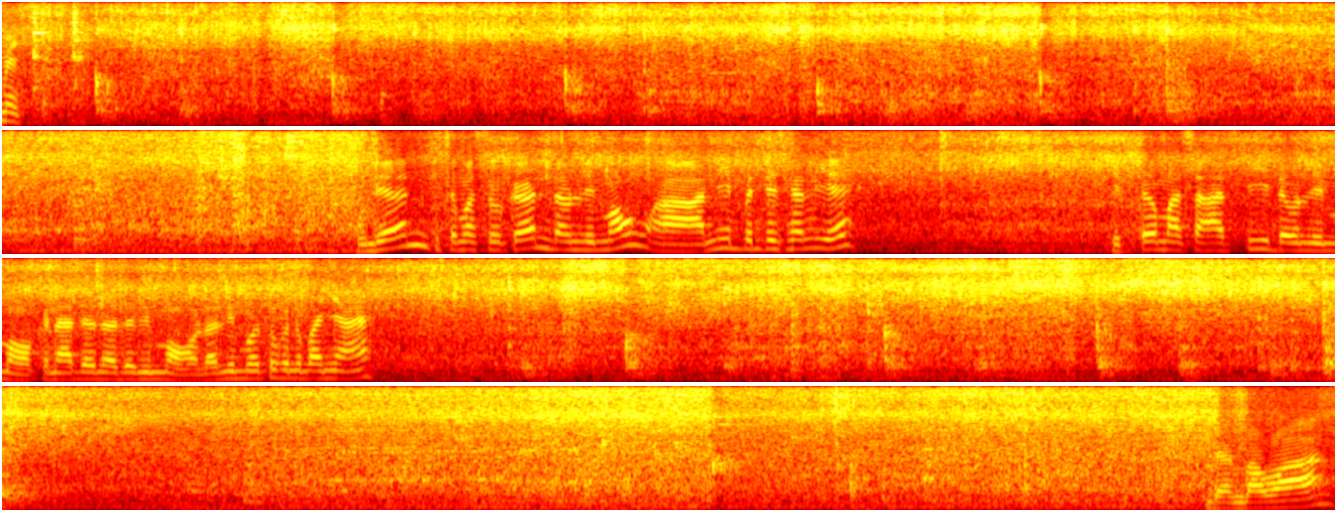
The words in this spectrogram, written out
Miss. Kemudian kita masukkan daun limau. Ah ni penting sekali eh. Kita masak hati daun limau, kena ada daun limau. Daun limau tu kena banyak eh. Daun bawang.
